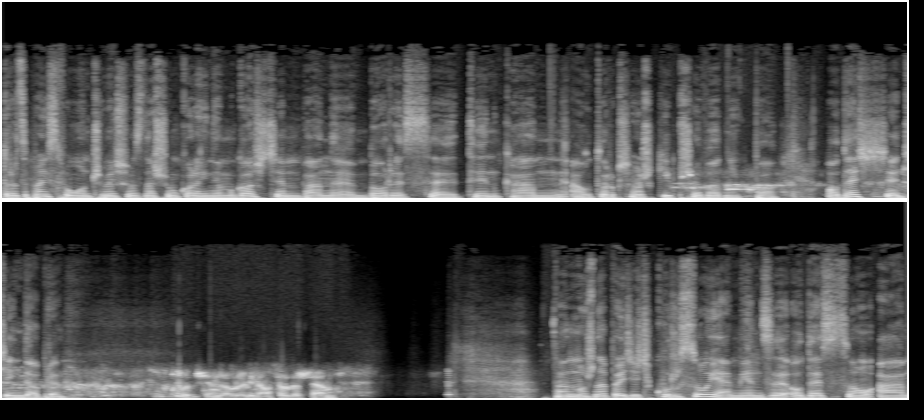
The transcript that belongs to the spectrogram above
Drodzy Państwo, łączymy się z naszym kolejnym gościem, pan Borys Tynka, autor książki Przewodnik po Odeście. Dzień dobry. Dzień dobry, witam serdecznie. Pan, można powiedzieć, kursuje między Odessą a y,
